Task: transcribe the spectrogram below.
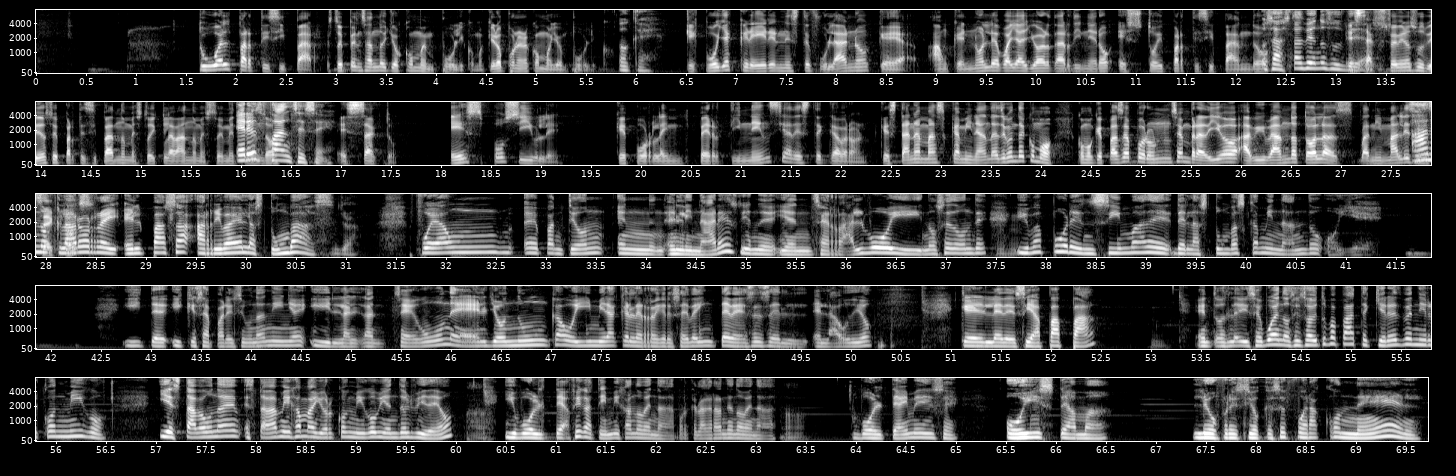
tú al participar, estoy pensando yo como en público, me quiero poner como yo en público. Ok que voy a creer en este fulano, que aunque no le vaya yo a dar dinero, estoy participando. O sea, estás viendo sus videos. Exacto, estoy viendo sus videos, estoy participando, me estoy clavando, me estoy metiendo. Eres fan, CC. Exacto. Es posible que por la impertinencia de este cabrón, que está nada más caminando, haz de cuenta como, como que pasa por un sembradío avivando a todos los animales ah, insectos. Ah, no, claro, Rey, él pasa arriba de las tumbas. Ya fue a un eh, panteón en, Linares y en, Cerralbo y no sé dónde. Iba por encima de, las tumbas caminando. Oye. Y, te, y que se apareció una niña y según él, yo nunca oí, mira que le regresé 20 veces el, el audio, que le decía papá. Entonces le dice, bueno, si soy tu papá, ¿te quieres venir conmigo? Y estaba, una, estaba mi hija mayor conmigo viendo el video y voltea, fíjate, mi hija no ve nada, porque la grande no ve nada. Voltea y me dice, oíste, ama, le ofreció que se fuera con él.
